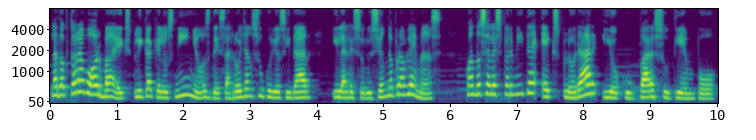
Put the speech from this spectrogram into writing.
La doctora Borba explica que los niños desarrollan su curiosidad y la resolución de problemas cuando se les permite explorar y ocupar su tiempo.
